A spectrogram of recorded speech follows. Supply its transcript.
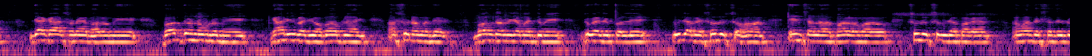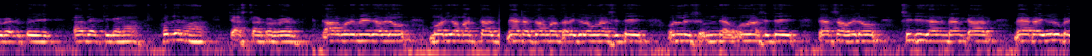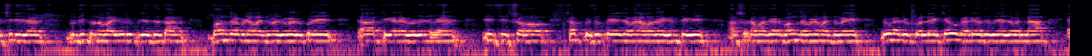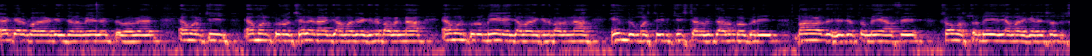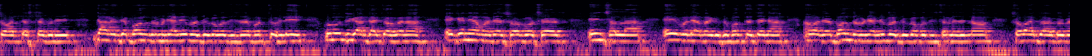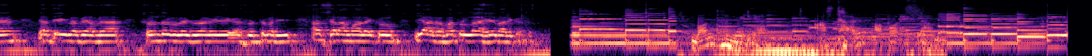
দেখাশোনায় ভালো মেয়ে, ভদ্র নম্র মেয়ে, গাড়ি বাড়ি অভাব নাই। আসুন আমাদের বন্ধন মিডিয়ার মাধ্যমে যোগাযোগ করলে দুজাবে সদস্য হন। ইনশাল্লাহ ভালো ভালো সুযোগ সুবিধা পাবেন। আমাদের সাথে যোগাযোগ করে তাদের ঠিকানা খুঁজে নেওয়ার চেষ্টা করবেন। তারপরে মেয়েটা হলো মরিয়ম আক্তার। মেয়েটার জন্ম তারিখ হলো উনআশিতে উনিশশো উনআশিতে পেশা হইল সিটিজেন ব্যাংকার মেয়েটা ইউরোপের সিটিজেন যদি কোনো ভাই ইউরোপ যেতে চান বন্ধন মিডিয়ার মাধ্যমে যোগাযোগ করে তার ঠিকানা খুঁজে নেবেন। রিসিট সহ সব কিছু পেয়ে যাবেন আমাদের এখান থেকে। আসুন আমাদের বন্ধনের মাধ্যমে যোগাযোগ করলে কেউ খালি হতে ফিরে যাবেন না। একের পর এক ইনশাল্লাহ মেয়ে দেখতে পাবেন, এমনকি এমন কোনো ছেলে নাই যে আমাদের এখানে পাবেন না, এমন কোনো মেয়ে নেই যে আমাদের এখানে পাবেন না। হিন্দু, মুসলিম, খ্রিস্টান হইতে আরম্ভ করি, বাংলাদেশে যত মেয়ে আছে, সমস্ত মেয়েরই আমার এখানে সদস্য হওয়ার চেষ্টা করি। জানে যে বন্ধন মিডিয়া নির্ভরযোগ্য প্রতিষ্ঠানে ভর্তি হলে কোনো দিকে আর যাইতে হবে না। এখানে আমাদের সর্বশেষ, ইনশাল্লাহ, এই বলে আমরা কিছু বলতে চাই না। আমাদের বন্ধ মিডিয়া নির্ভরযোগ্য প্রতিষ্ঠানের জন্য সবাই দোয়া করবেন, যাতে এইভাবে আমরা সুন্দরভাবে জোড়া মিলে কাজ করতে পারি। আসসালামু আলাইকুম, ইয়া রহমতুল্লাহ বারকাত বন্ধন মিডিয়া। আস্থার অপর এক নাম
